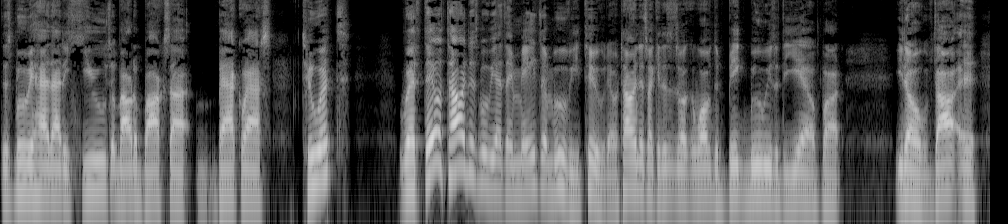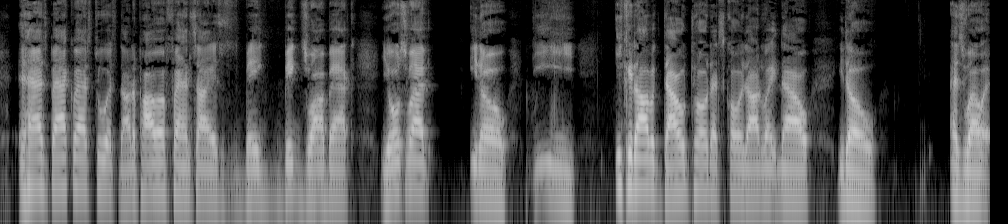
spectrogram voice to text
This movie had had a huge amount of box backlash to it. Which they were telling this movie as a major movie too. They were telling this like this is like one of the big movies of the year, but you know, it, it has backlash to it. It's not a power franchise. It's a big, big drawback. You also have, you know, the economic downturn that's going on right now. You know, as well,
